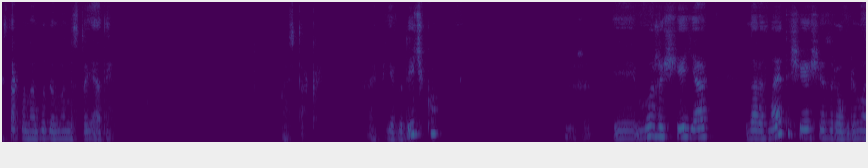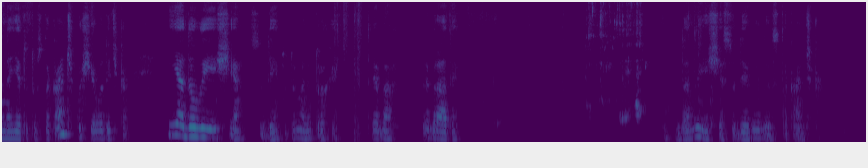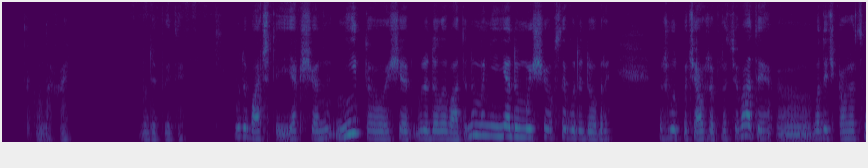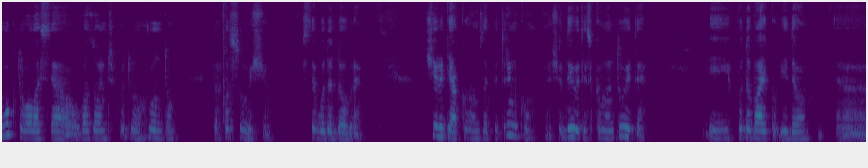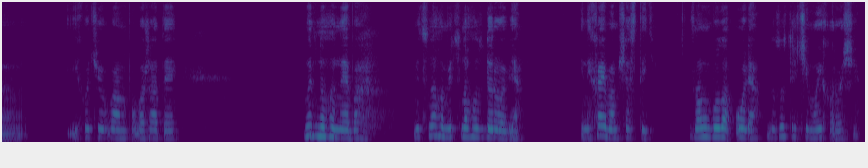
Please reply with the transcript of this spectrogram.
Ось так вона буде у мене стояти. Ось так. Хай п'є водичку. І може ще я. Зараз знаєте, що я ще зроблю? У мене є тут у стаканчику ще водичка. І я долию ще сюди. Тут у мене трохи треба прибрати. Долию ще сюди, вилию з стаканчика. Так вона хай буде пити. Буду бачити, якщо ні, то ще буду доливати. Ну, мені, я думаю, що все буде добре. Жгут почав вже працювати, е, водичка вже смоктувалася у вазончику, ну, ґрунтом, трохи сумішю. Все буде добре. Щиро дякую вам за підтримку. Якщо дивитесь, коментуєте і вподобайку відео. Е, І хочу вам побажати мирного неба, міцного, міцного здоров'я. І нехай вам щастить. З вами була Оля. До зустрічі, мої хороші.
